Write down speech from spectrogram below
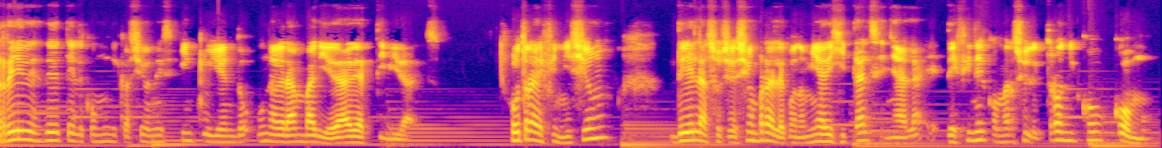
redes de telecomunicaciones incluyendo una gran variedad de actividades. Otra definición de la Asociación para la Economía Digital señala, define el comercio electrónico como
